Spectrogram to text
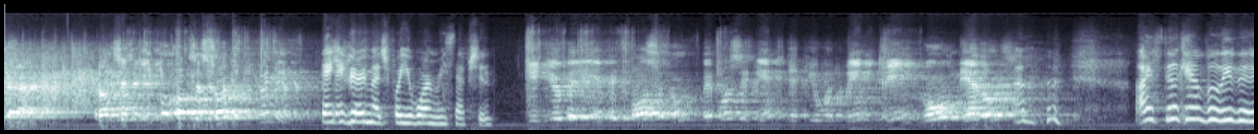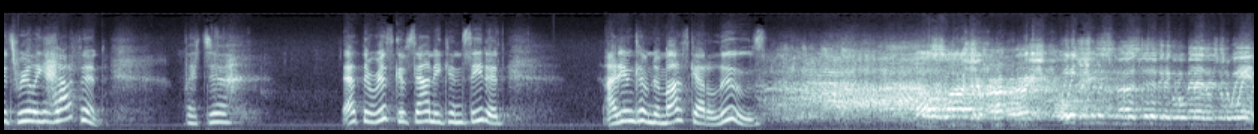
Congratulations, Miss Serafin, from the people of the Soviet Union. Thank you very much for your warm reception. Did you believe it possible before the games that you would win three gold medals? I still can't believe that it's really happened. But uh, at the risk of sounding conceited, I didn't come to Moscow to lose. How was your preparation? Which was the most difficult medal to win?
